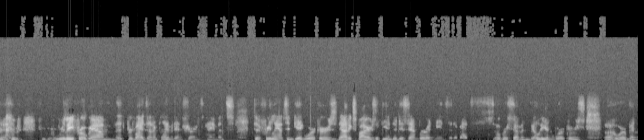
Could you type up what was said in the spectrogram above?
relief program that provides unemployment insurance payments to freelance and gig workers, that expires at the end of December and means that about over 7 million workers uh, who have been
